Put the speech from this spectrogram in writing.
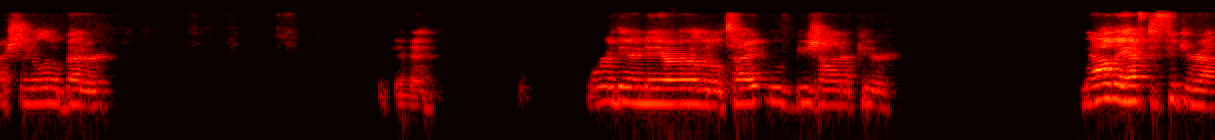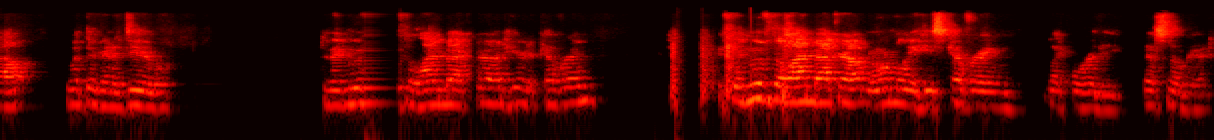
actually a little better. Okay. Worthy and they are a little tight, move Bijan up here. Now they have to figure out what they're going to do. Do they move the linebacker out here to cover him? If they move the linebacker out, normally he's covering like Worthy. That's no good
